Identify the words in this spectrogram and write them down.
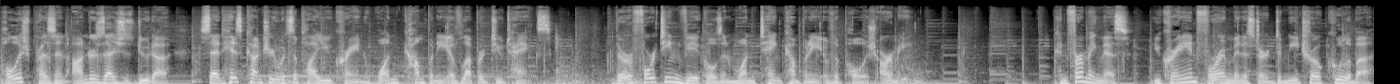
Polish President Andrzej Duda said his country would supply Ukraine one company of Leopard 2 tanks. There are 14 vehicles in one tank company of the Polish army. Confirming this, Ukrainian Foreign Minister Dmytro Kuleba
